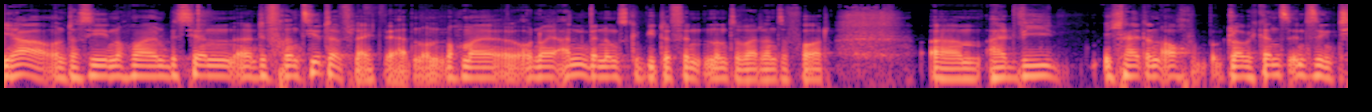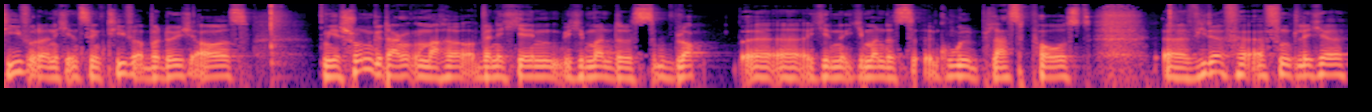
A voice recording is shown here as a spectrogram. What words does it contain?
ja, und dass sie nochmal ein bisschen äh, differenzierter vielleicht werden und nochmal äh, neue Anwendungsgebiete finden und so weiter und so fort. Ähm, halt wie ich halt dann auch, glaube ich, ganz instinktiv oder nicht instinktiv, aber durchaus mir schon Gedanken mache, wenn ich jemandes Blog, äh, äh jemandes Google Plus Post äh, wieder veröffentliche,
